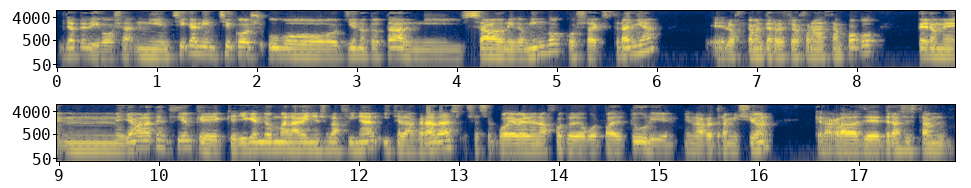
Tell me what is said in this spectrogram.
ya te digo, o sea, ni en chicas ni en chicos hubo lleno total ni sábado ni domingo, cosa extraña. Eh, lógicamente el resto de jornadas tampoco pero me, me, llama la atención que, que, lleguen dos malagueños a la final y que las gradas, o sea, se puede ver en la foto de World del Tour y en, la retransmisión, que las gradas de detrás están,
